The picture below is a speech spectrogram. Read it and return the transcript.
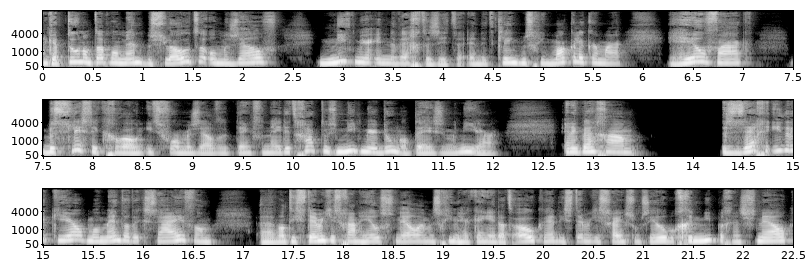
ik heb toen op dat moment besloten om mezelf niet meer in de weg te zitten. En dit klinkt misschien makkelijker, maar heel vaak beslis ik gewoon iets voor mezelf. Dat ik denk van nee, dit ga ik dus niet meer doen op deze manier. En ik ben gaan zeggen iedere keer op het moment dat ik zei van. Uh, want die stemmetjes gaan heel snel en misschien herken je dat ook. Hè? Die stemmetjes zijn soms heel geniepig en snel.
